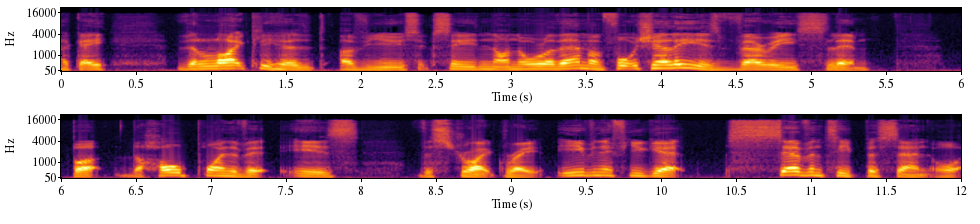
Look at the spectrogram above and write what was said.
Okay, the likelihood of you succeeding on all of them, unfortunately, is very slim. But the whole point of it is the strike rate. Even if you get 70% or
